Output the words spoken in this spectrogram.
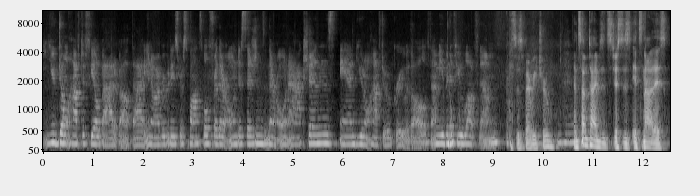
you don't have to feel bad about that. You know, everybody's responsible for their own decisions and their own actions, and you don't have to agree with all of them, even if you love them. This is very true. Mm-hmm. And sometimes it's just as it's not as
